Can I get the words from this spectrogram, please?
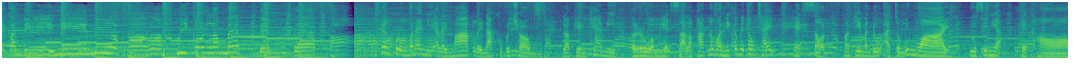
ายการดีมีเนื้อหามีกลเม็ดเด็ดแปลกตา เครื่องปรุงไม่ได้มีอะไรมากเลยนะคุณผู้ชม เราเพียงแค่มีรวมเห็ดสารพัด แล้ววันนี้ก็ไม่ต้องใช้เห็ดสดบางทีมันดูอาจจะวุ่นวาย ดูสิเนี่ย เห็ดหอม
